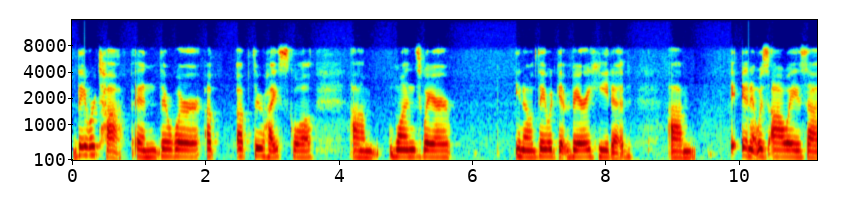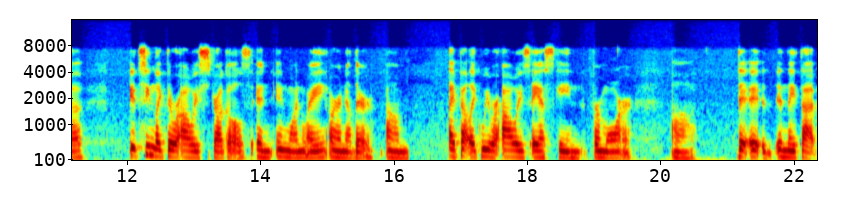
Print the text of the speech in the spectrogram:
they were tough, and there were up up through high school um, ones where you know they would get very heated, um, and it was always. Uh, it seemed like there were always struggles in in one way or another. Um, I felt like we were always asking for more. Uh, the, and they thought,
